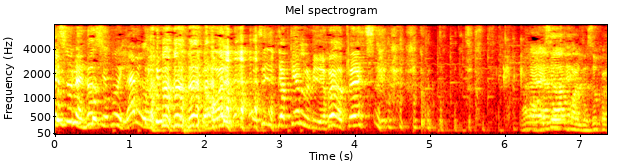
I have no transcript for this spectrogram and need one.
Es un anuncio muy largo. cabal, sí, ya quiero el videojuego 3. Ah, ya andaba como el de Super.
